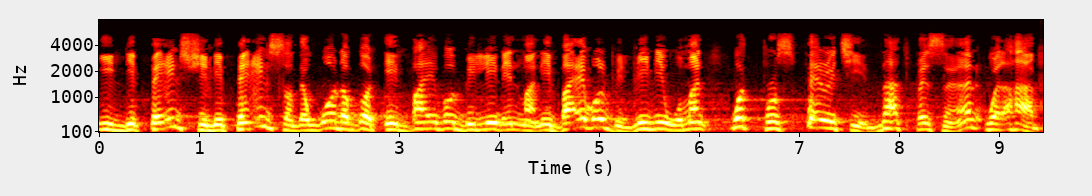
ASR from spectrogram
he depends, she depends on the word of God. A Bible-believing man, a Bible-believing woman, what prosperity that person will have.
